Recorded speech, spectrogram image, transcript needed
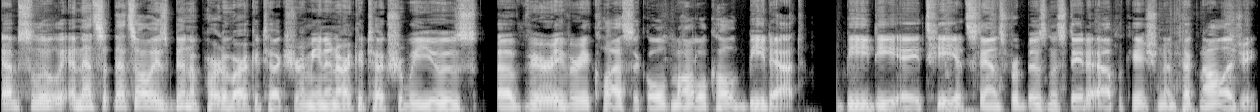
Absolutely. And that's that's always been a part of architecture. I mean in architecture we use a very very classic old model called bdat bdat it stands for business data application and technology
